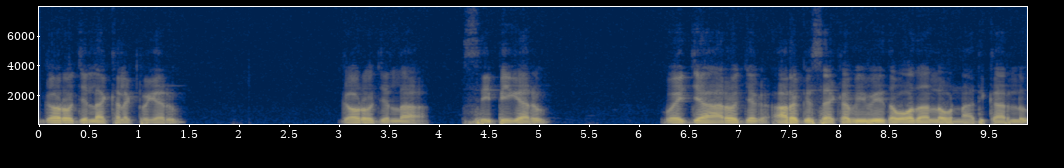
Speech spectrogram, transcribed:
గౌరవ జిల్లా కలెక్టర్ గారు గౌరవ జిల్లా సిపి గారు వైద్య ఆరోగ్య ఆరోగ్య శాఖ వివిధ హోదాల్లో ఉన్న అధికారులు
